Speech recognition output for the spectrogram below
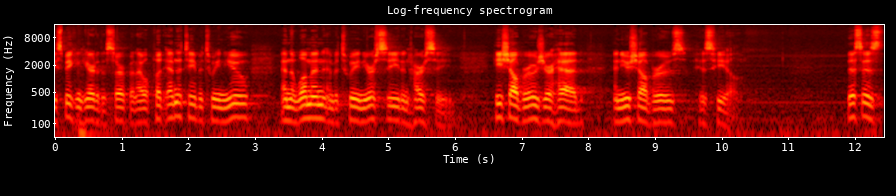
he's speaking here to the serpent, I will put enmity between you and the woman, and between your seed and her seed. He shall bruise your head, and you shall bruise his heel. This is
